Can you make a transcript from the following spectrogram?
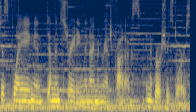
displaying and demonstrating the Niman Ranch products in the grocery stores.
